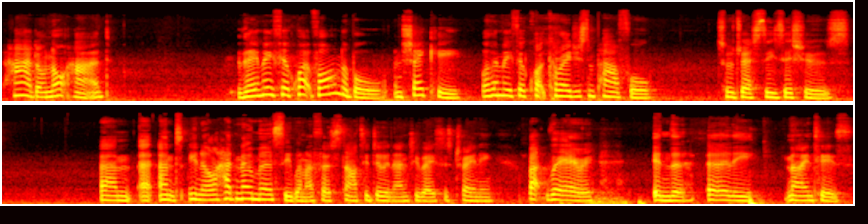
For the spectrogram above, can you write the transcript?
had or not had, they may feel quite vulnerable and shaky, or they may feel quite courageous and powerful to address these issues. Um, and, you know, I had no mercy when I first started doing anti racist training back there in the early 90s.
